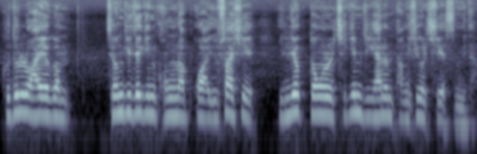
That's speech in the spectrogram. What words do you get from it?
그들로 하여금 정기적인 공납과 유사시 인력 동원을 책임지게 하는 방식을 취했습니다.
